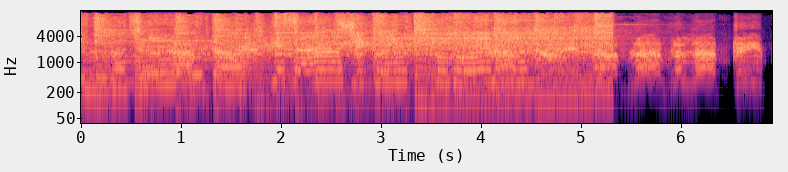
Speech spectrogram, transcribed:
君はずっと優しく微笑む。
